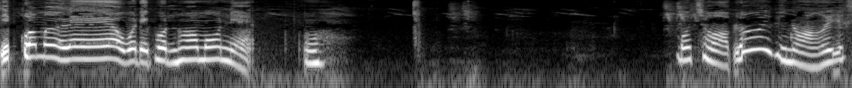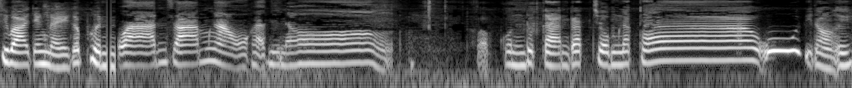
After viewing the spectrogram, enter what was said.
สิบกว่ามือแล้วว่าได้พ่นฮอร์โมนเนี่ยโอ้บ่ชอบเลยพี่น้องเอ้ยยักสิบาจังไดก็เพิ่นหวานสามเหงาค่ะพี่น้อง ขอบคุณทุกการรับชมนะคะอู้ยพี่น้องเอ้ย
